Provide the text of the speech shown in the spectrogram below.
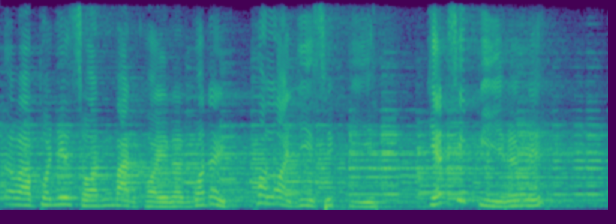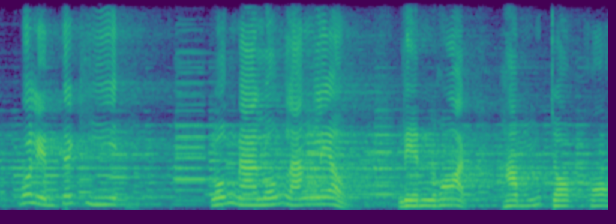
แต่ว่าพ่อยี่สอนบ้านข่อยนั้นว่าได้พ่อร้อยยี่สิบปีเจ็ดสิบปีเลยไหมว่าเล่นตะขี่ลงหนาลงหลังแล้ว เล่นฮอดหำจอกคอง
